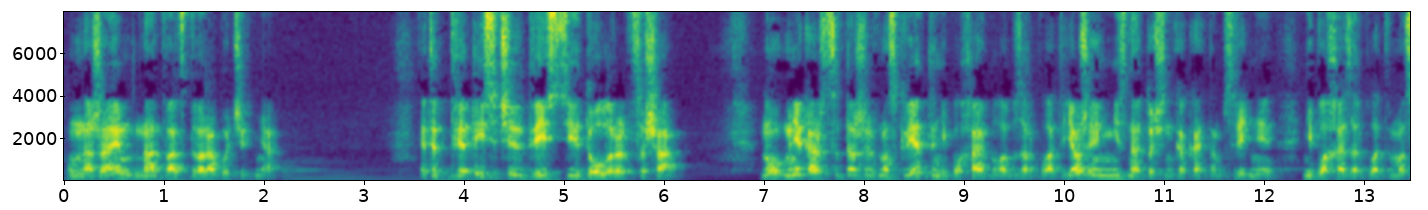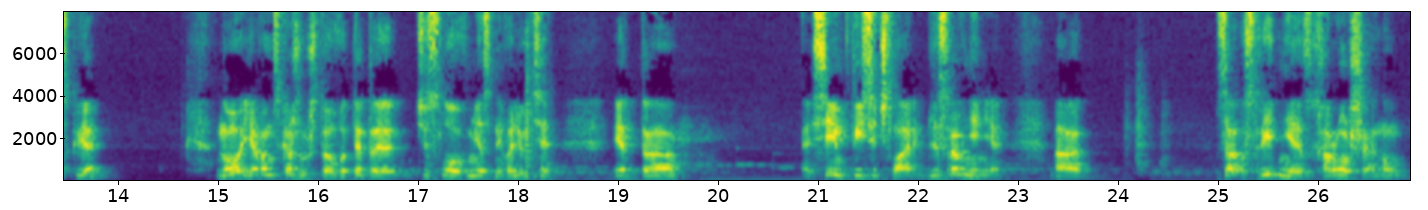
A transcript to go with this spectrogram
умножаем на 22 рабочих дня. Это 2200 долларов США. Ну, мне кажется, даже в Москве это неплохая была бы зарплата. Я уже не знаю точно, какая там средняя неплохая зарплата в Москве. Но я вам скажу, что вот это число в местной валюте – это 7 тысяч лари. Для сравнения, а, средняя хорошая, ну,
